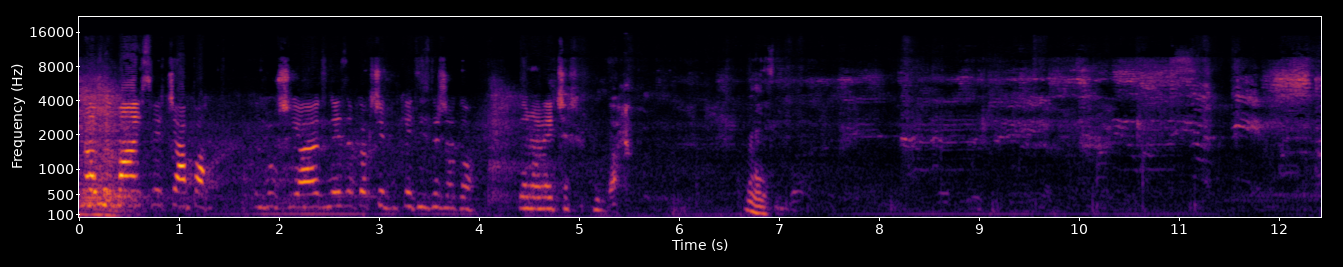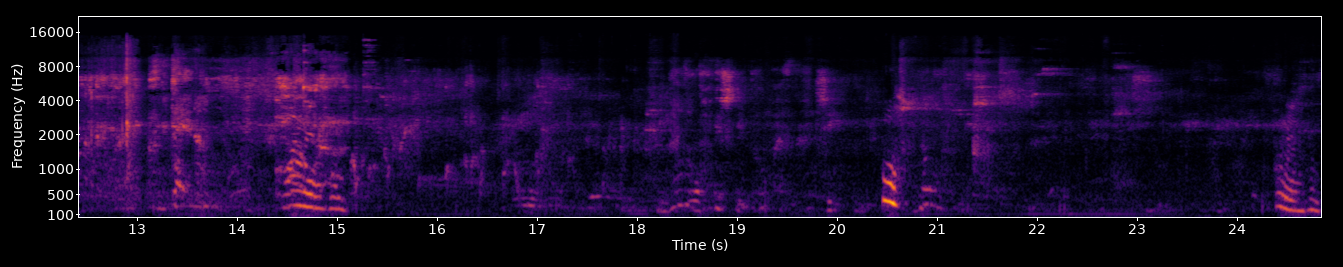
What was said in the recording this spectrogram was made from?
Znate, maj sve čapa ruši, ja ne znam kako će buket izdržati do, do na večer. Da. ne znam. Ja ne znam. Uf. Ne znam.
